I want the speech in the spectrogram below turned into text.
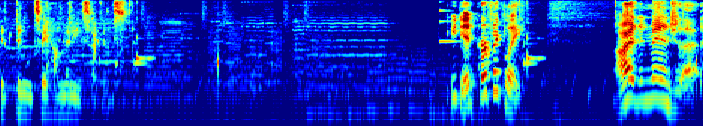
It didn't say how many seconds. He did perfectly. I didn't manage that.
